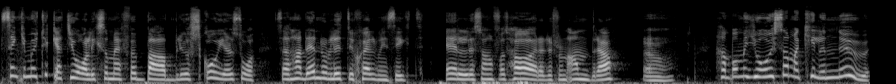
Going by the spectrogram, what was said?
sen kan man ju tycka att jag liksom är för babblig och skojar och så. Så han hade ändå lite självinsikt. Eller så har han fått höra det från andra. Ja. Han bara, men jag är ju samma kille nu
